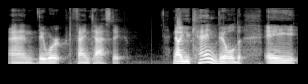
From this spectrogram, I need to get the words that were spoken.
and they work fantastic. Now you can build a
